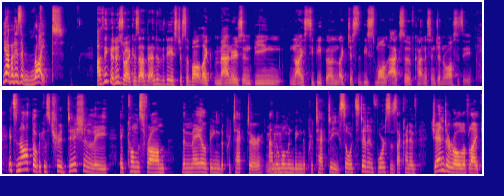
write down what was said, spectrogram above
Yeah, but is it right? I think it is right because at the end of the day, it's just about like manners and being nice to people and like just these small acts of kindness and generosity. It's not though, because traditionally it comes from the male being the protector and the mm-hmm. woman being the protectee. So it still enforces that kind of gender role of like,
